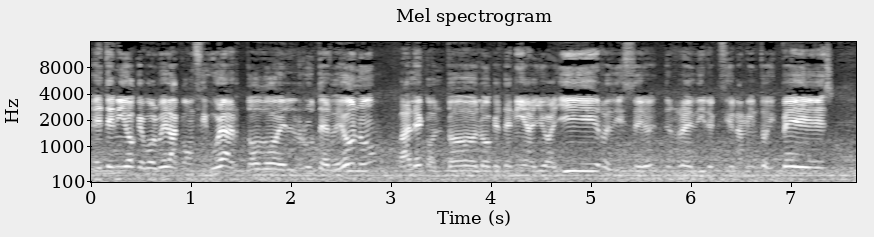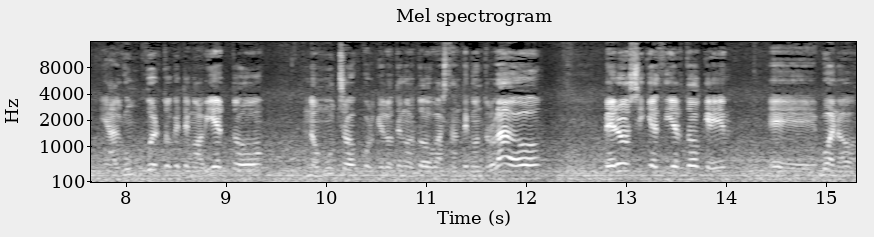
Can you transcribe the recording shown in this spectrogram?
he tenido que volver a configurar todo el router de Ono, ¿vale? Con todo lo que tenía yo allí, redireccionamiento IPs, y algún puerto que tengo abierto, no mucho porque lo tengo todo bastante controlado, pero sí que es cierto que, eh, bueno,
